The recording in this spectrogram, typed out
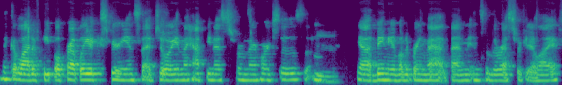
I think a lot of people probably experience that joy and the happiness from their horses. And, mm yeah being able to bring that then into the rest of your life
